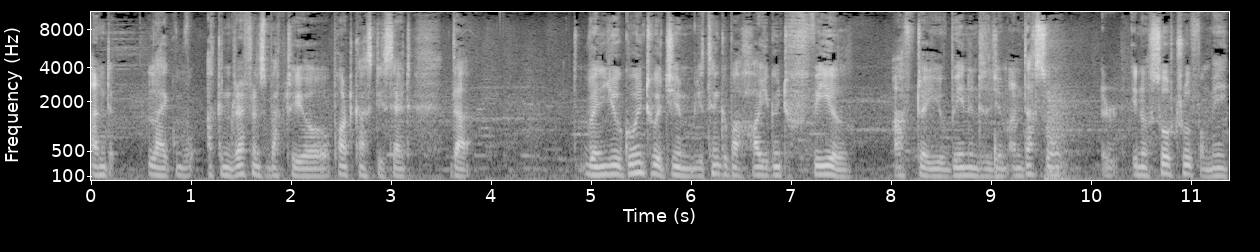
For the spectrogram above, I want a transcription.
And like I can reference back to your podcast you said that when you go into a gym you think about how you're going to feel after you've been into the gym and that's so you know so true for me.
